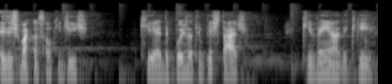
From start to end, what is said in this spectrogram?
Existe uma canção que diz que é depois da tempestade que vem a alegria.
